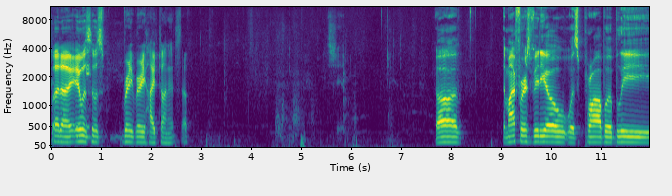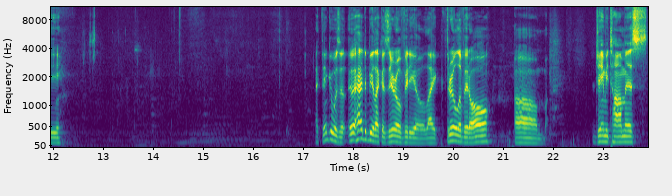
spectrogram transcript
but uh, it was it was very very hyped on it stuff Uh, my first video was probably. I think it was a. It had to be like a zero video, like thrill of it all. Um, Jamie Thomas.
